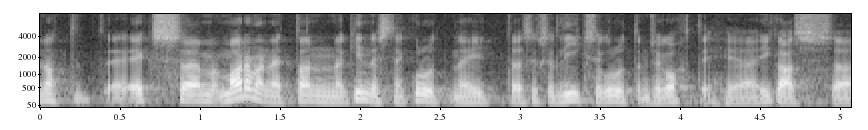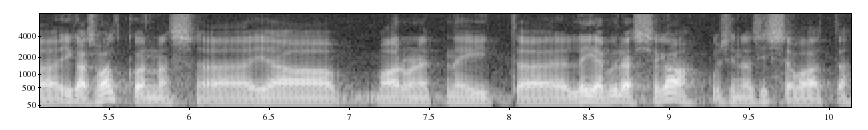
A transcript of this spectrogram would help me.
noh, eks äh, ma arvan, et on kindlasti neid kulut-, neid selliseid liigse kulutamise kohti ja igas, äh, igas valdkonnas äh, ja ma arvan, et neid leiab üles ka, kui sinna sisse vaadata.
